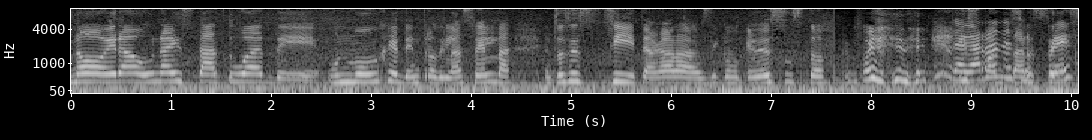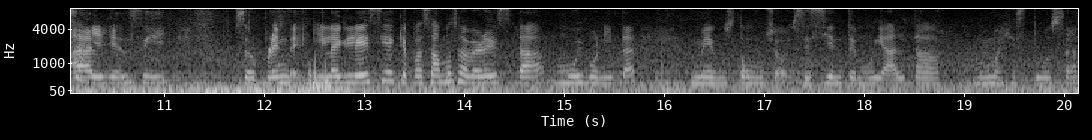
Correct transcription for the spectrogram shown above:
No, era una estatua de un monje dentro de la celda. Entonces sí, te agarras así como que de susto. Puede Te agarran de sorpresa. a alguien, sí. Sorprende. Y la iglesia que pasamos a ver está muy bonita. Me gustó mucho. Se siente muy alta, muy majestuosa.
